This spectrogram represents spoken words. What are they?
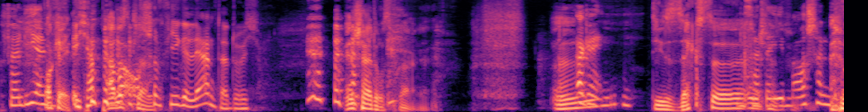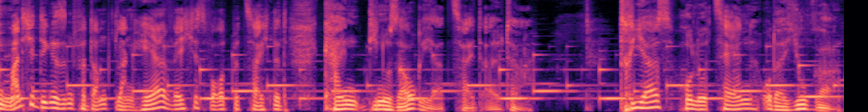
verlieren. Okay, Ich habe aber auch klar. schon viel gelernt dadurch. Entscheidungsfrage. Ähm, Okay. Die sechste. Das hat er eben auch schon gesagt. Manche Dinge sind verdammt lang her. Welches Wort bezeichnet kein Dinosaurierzeitalter? Trias, Holozän oder Jura?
